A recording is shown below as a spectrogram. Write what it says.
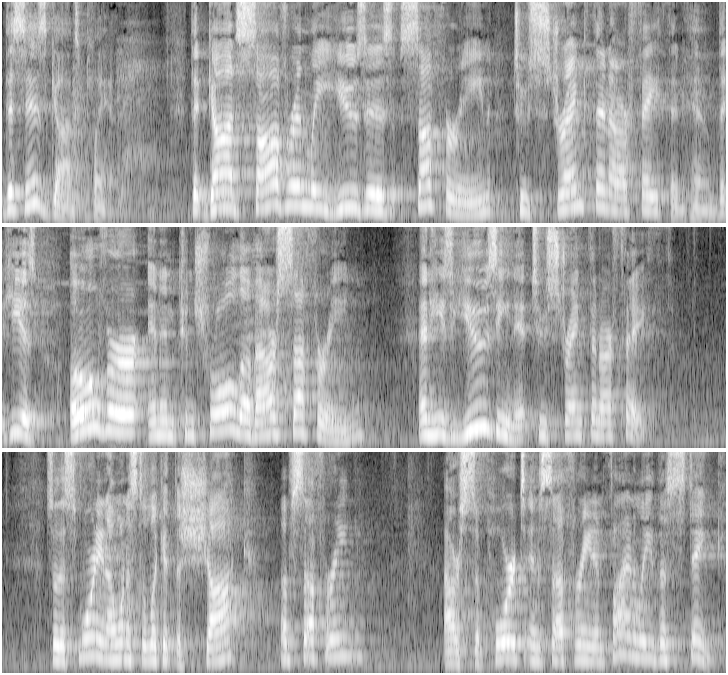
this is God's plan. That God sovereignly uses suffering to strengthen our faith in Him. That He is over and in control of our suffering, and He's using it to strengthen our faith. So, this morning, I want us to look at the shock of suffering our support in suffering, and finally, the stink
